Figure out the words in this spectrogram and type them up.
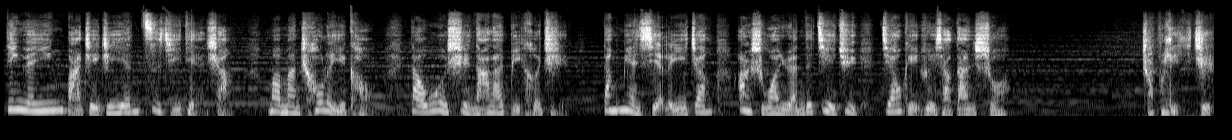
丁元英把这支烟自己点上，慢慢抽了一口，到卧室拿来笔和纸，当面写了一张二十万元的借据，交给芮小丹说：“这不理智，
